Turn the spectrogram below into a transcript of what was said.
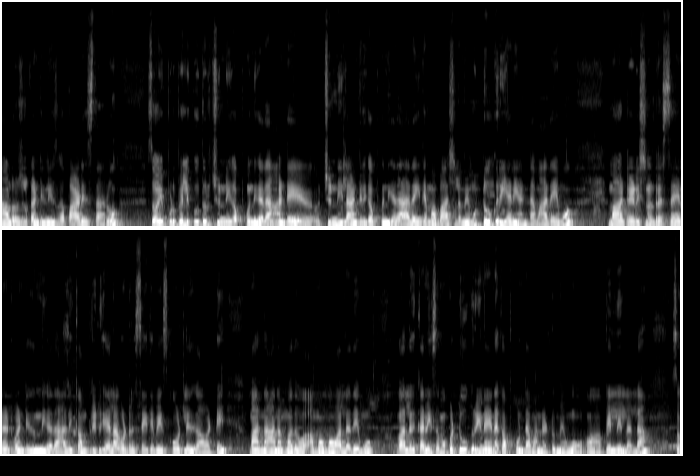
నాలుగు రోజులు కంటిన్యూస్గా పాడేస్తారు. సో ఇప్పుడు పెళ్ళి కూతురు చున్నీ కప్పుకుంది కదా అంటే చున్నీ లాంటిది కప్పుకుంది కదా అదైతే మా భాషలో మేము టూకరీ అని అంటాం. అదేమో మా ట్రెడిషనల్ డ్రెస్ అయినటువంటిది ఉంది కదా అది కంప్లీట్గా ఎలాగో డ్రెస్ అయితే వేసుకోవట్లేదు కాబట్టి మా నానమ్మదో అమ్మమ్మ వాళ్ళదేమో వాళ్ళది కనీసం ఒక టూకరీనైనా కప్పుకుంటాం అన్నట్టు మేము పెళ్ళిళ్ళల్లో. సో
